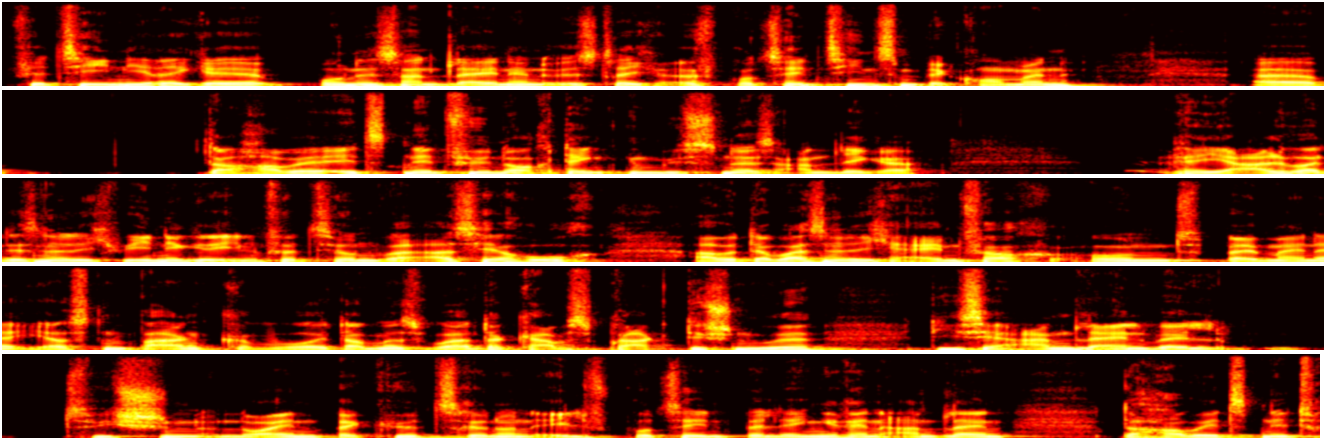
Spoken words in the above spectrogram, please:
für zehnjährige Bundesanleihen in Österreich 11 Prozent Zinsen bekommen. Äh, da habe ich jetzt nicht viel nachdenken müssen als Anleger. Real war das natürlich weniger, die Inflation war auch sehr hoch, aber da war es natürlich einfach und bei meiner ersten Bank, wo ich damals war, da gab es praktisch nur diese Anleihen, weil zwischen neun bei kürzeren und elf Prozent bei längeren Anleihen, da habe ich jetzt nicht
